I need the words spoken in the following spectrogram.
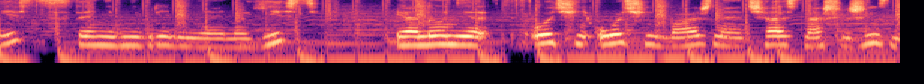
есть, состояние вне времени оно есть, и оно не очень-очень важная часть нашей жизни.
